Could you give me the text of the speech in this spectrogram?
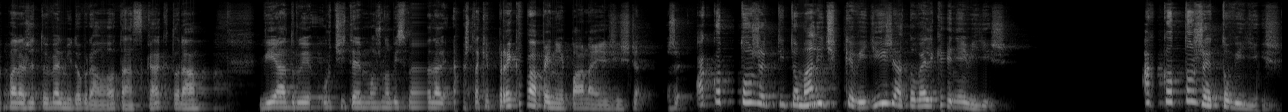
povedať, že to je veľmi dobrá otázka, ktorá vyjadruje určité, možno by sme dali až také prekvapenie pána Ježiša. Že ako to, že ty to maličké vidíš a to veľké nevidíš? Ako to, že to vidíš?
